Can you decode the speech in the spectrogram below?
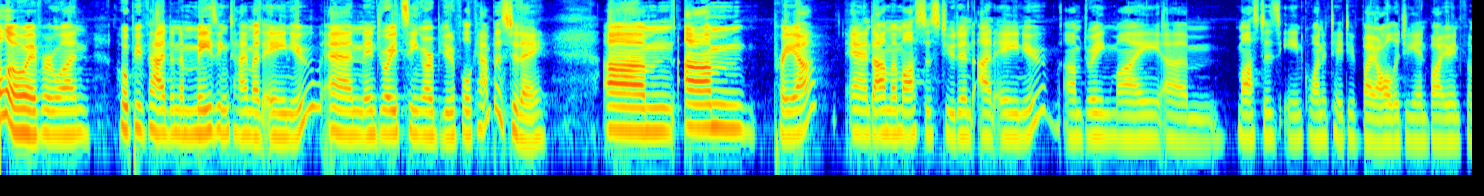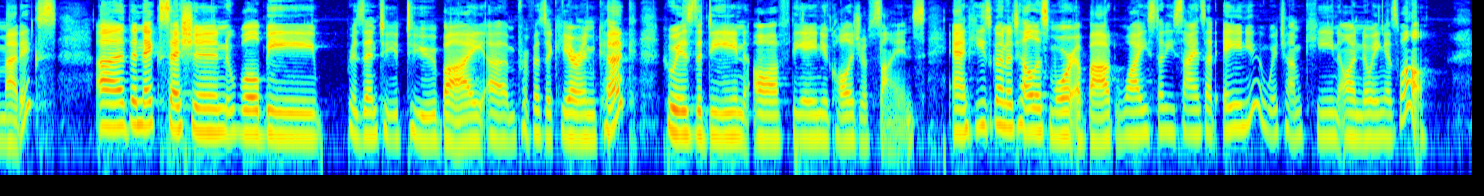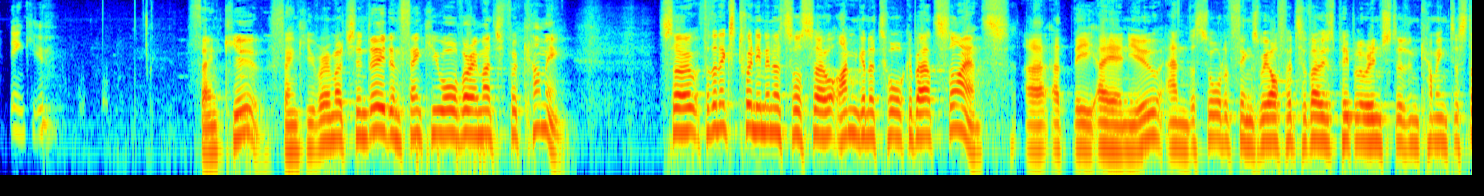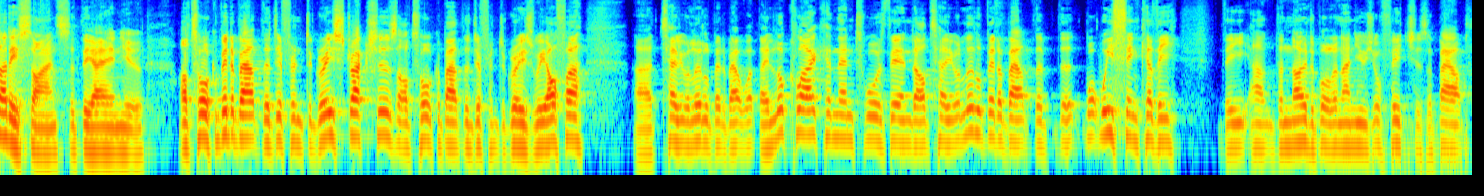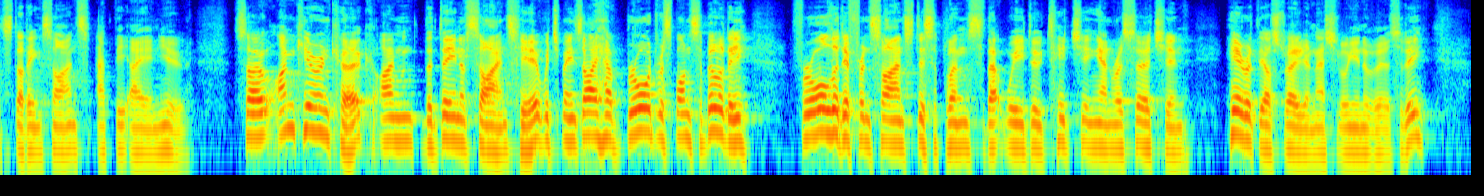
Hello, everyone. Hope you've had an amazing time at ANU and enjoyed seeing our beautiful campus today. Um, I'm Priya, and I'm a master's student at ANU. I'm doing my um, master's in quantitative biology and bioinformatics. Uh, the next session will be presented to you by um, Professor Kiaran Kirk, who is the Dean of the ANU College of Science. And he's going to tell us more about why he studies science at ANU, which I'm keen on knowing as well. Thank you. Thank you. Thank you very much indeed, and thank you all very much for coming. So, for the next 20 minutes or so, I'm going to talk about science uh, at the ANU and the sort of things we offer to those people who are interested in coming to study science at the ANU. I'll talk a bit about the different degree structures, I'll talk about the different degrees we offer, uh, tell you a little bit about what they look like, and then towards the end, I'll tell you a little bit about the, the, what we think are the, the, uh, the notable and unusual features about studying science at the ANU. So, I'm Kiaran Kirk, I'm the Dean of Science here, which means I have broad responsibility for all the different science disciplines that we do teaching and research in here at the Australian National University.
